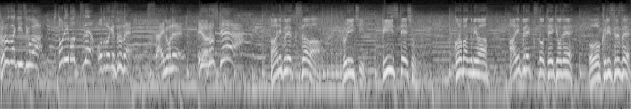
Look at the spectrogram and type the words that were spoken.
黒崎いちごが一人ぼっちでお届けするぜ。最後までよろしく。アニプレックスアワーブリーチ B ステーション。この番組はアニプレックスの提供でお送りするぜ。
